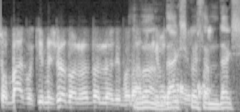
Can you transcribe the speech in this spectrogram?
στον πάγκο. Κινησμένο το λέω, δεν το λέω τίποτα. άλλο. Λοιπόν, Κινησμένο. εντάξει, Κώστα μου, εντάξει.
